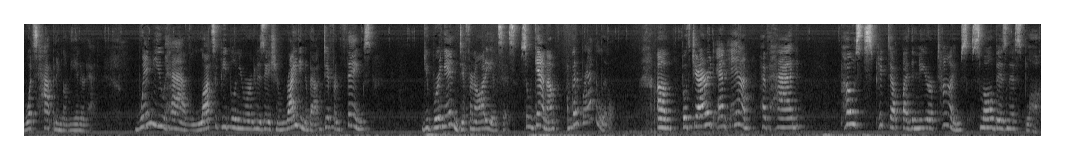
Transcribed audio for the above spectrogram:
what's happening on the internet. When you have lots of people in your organization writing about different things, you bring in different audiences. So again, I'm, I'm going to brag a little. Um, both Jared and Anne have had posts picked up by the New York Times small business blog.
